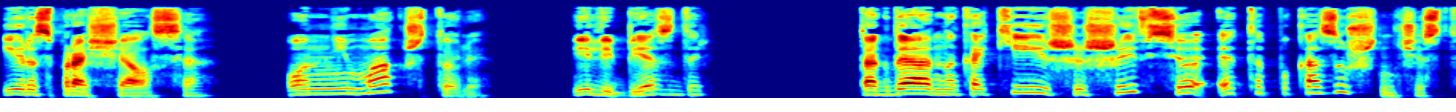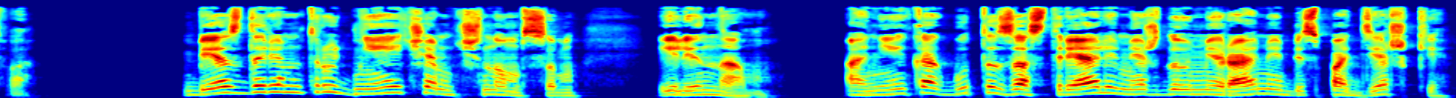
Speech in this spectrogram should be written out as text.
и распрощался. Он не маг, что ли? Или бездарь? Тогда на какие шиши все это показушничество? Бездарям труднее, чем чномсам или нам. Они как будто застряли между мирами без поддержки.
